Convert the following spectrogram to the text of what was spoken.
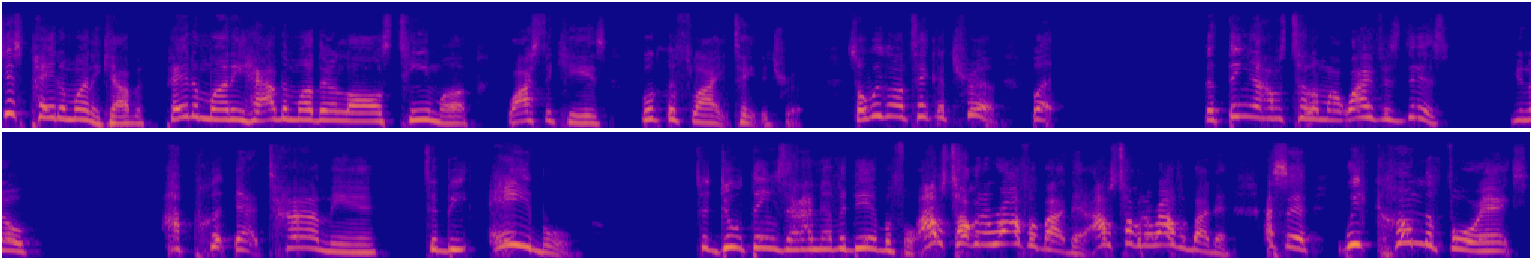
Just pay the money, Calvin. Pay the money, have the mother-in-laws team up, watch the kids, book the flight, take the trip. So we're gonna take a trip. But the thing I was telling my wife is this: you know, I put that time in to be able to do things that I never did before. I was talking to Ralph about that. I was talking to Ralph about that. I said, we come to Forex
